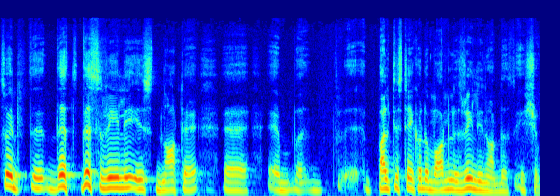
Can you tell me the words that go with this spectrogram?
So it, this, this really is not a, a, a multi-stakeholder model is really not the issue.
